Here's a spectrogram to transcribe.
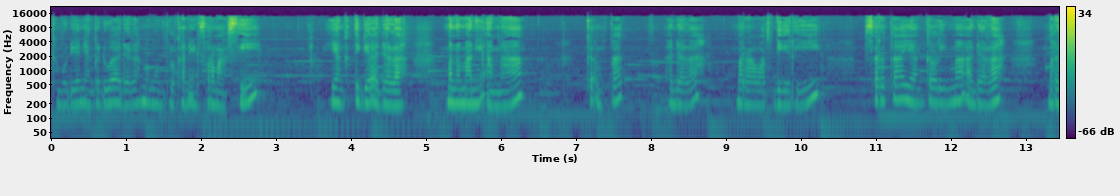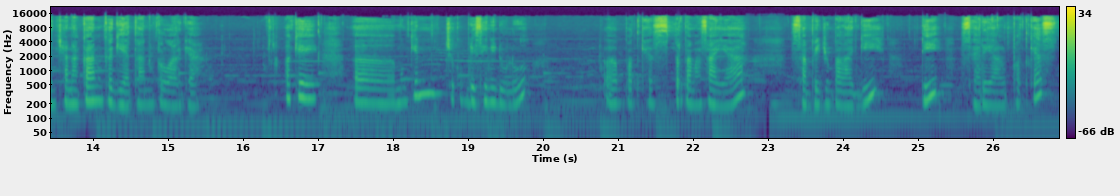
kemudian yang kedua adalah mengumpulkan informasi yang ketiga adalah menemani anak keempat adalah merawat diri serta yang kelima adalah merencanakan kegiatan keluarga. Oke okay, uh, eh, mungkin cukup di sini dulu uh, podcast pertama saya Sampai jumpa lagi di serial podcast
